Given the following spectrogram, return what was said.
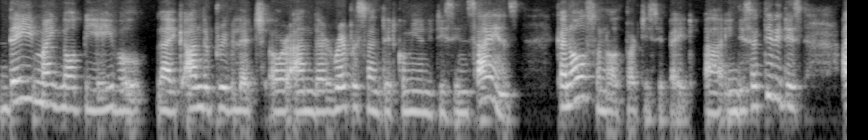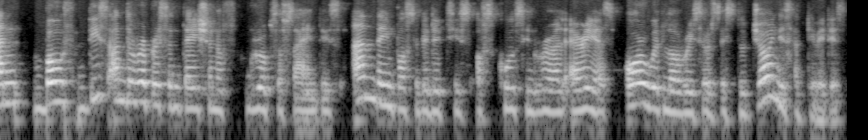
they might not be able, like underprivileged or underrepresented communities in science, can also not participate uh, in these activities. And both this underrepresentation of groups of scientists and the impossibilities of schools in rural areas or with low resources to join these activities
